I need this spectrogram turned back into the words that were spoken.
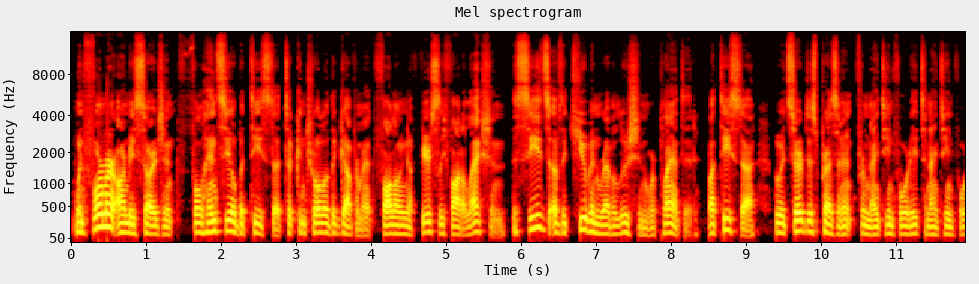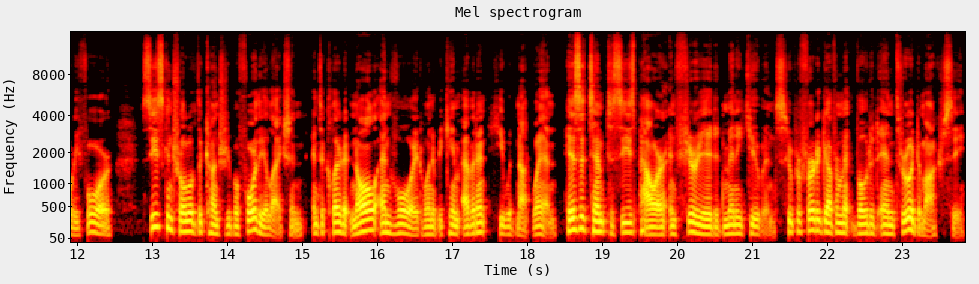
When former Army Sergeant Fulgencio Batista took control of the government following a fiercely fought election, the seeds of the Cuban Revolution were planted. Batista, who had served as president from 1940 to 1944, seized control of the country before the election and declared it null and void when it became evident he would not win. His attempt to seize power infuriated many Cubans who preferred a government voted in through a democracy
